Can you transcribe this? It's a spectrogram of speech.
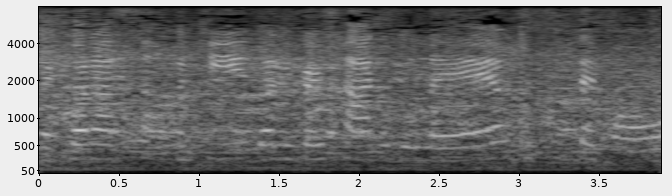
Decoração aqui do aniversário do Léo, de futebol.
